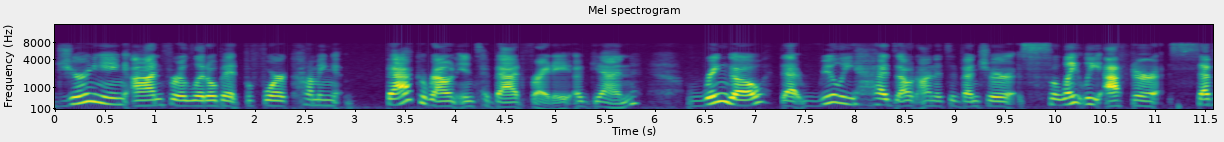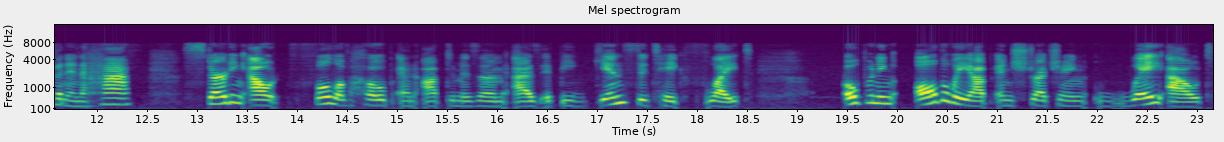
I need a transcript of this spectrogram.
journeying on for a little bit before coming back around into Bad Friday again. Ringo, that really heads out on its adventure slightly after seven and a half, starting out full of hope and optimism as it begins to take flight, opening all the way up and stretching way out,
